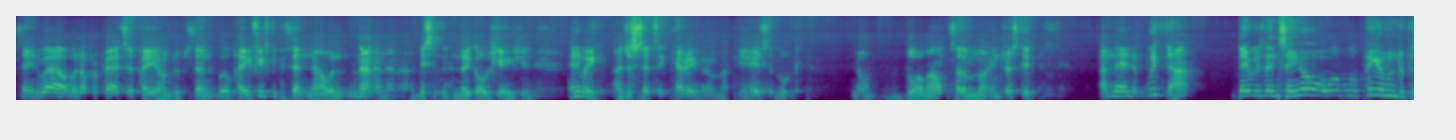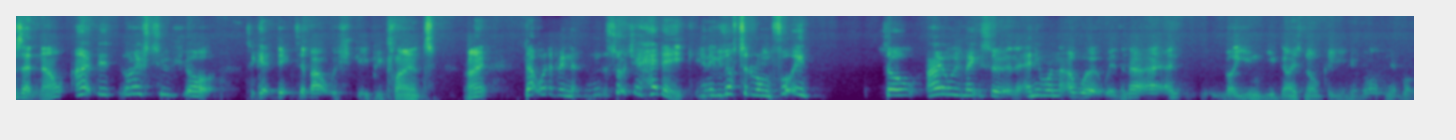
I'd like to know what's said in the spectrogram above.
saying, "Well, we're not prepared to pay 100%. We'll pay 50% now." And no, no, no, no. This isn't a negotiation. Anyway, I just said to Kerry, my PA, I said, "Look, you know, blow them out, tell them I'm not interested." And then with that, they were then saying, "Oh, we'll pay you 100% now." I, life's too short to get dicked about with stupid clients, right? That would have been such a headache, and he was off to the wrong footing. So I always make certain that anyone that I work with, and, I, and well, you you guys know because you've been involved in it, but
